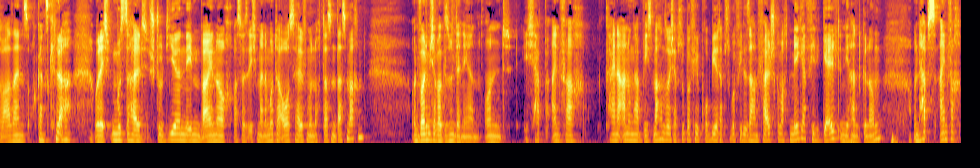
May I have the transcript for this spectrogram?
wahr sein, ist auch ganz klar. Oder ich musste halt studieren, nebenbei noch, was weiß ich, meiner Mutter aushelfen und noch das und das machen. Und wollte mich aber gesund ernähren. Und ich habe einfach keine Ahnung gehabt, wie ich es machen soll. Ich habe super viel probiert, habe super viele Sachen falsch gemacht, mega viel Geld in die Hand genommen und habe es einfach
